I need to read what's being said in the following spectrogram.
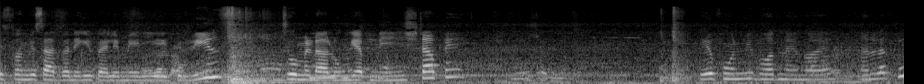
इस फ़ोन के साथ बनेगी पहले मेरी एक रील्स जो मैं डालूँगी अपने इंस्टा पे। ये फ़ोन भी बहुत महँगा है है ना लगती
